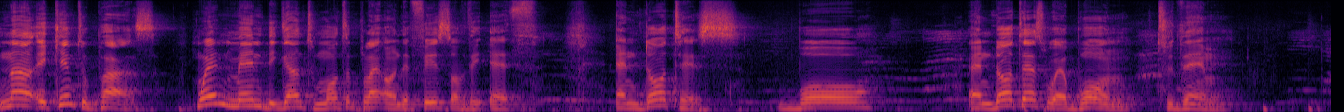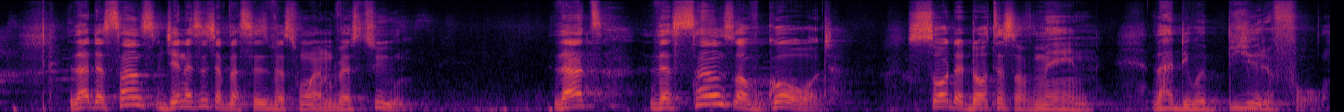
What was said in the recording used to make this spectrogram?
Now it came to pass, when men began to multiply on the face of the earth, and daughters bore, and daughters were born to them, that the sons, Genesis chapter 6, verse 1, verse 2, that the sons of God saw the daughters of men, that they were beautiful,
